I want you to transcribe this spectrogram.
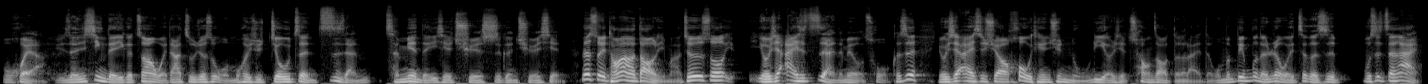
不会啊。人性的一个重要伟大之处就是我们会去纠正自然层面的一些缺失跟缺陷。那所以同样的道理嘛，就是说有些爱是自然的没有错，可是有些爱是需要后天去努力而且创造得来的。我们并不能认为这个是不是真爱，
